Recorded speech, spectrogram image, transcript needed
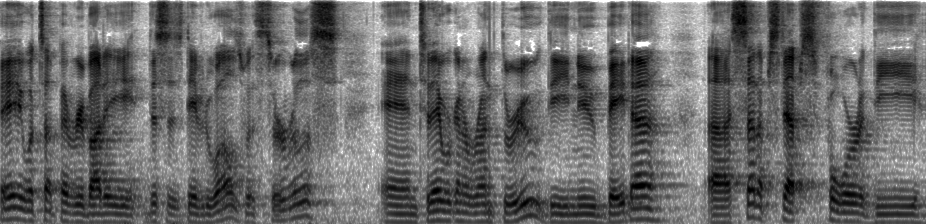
Hey, what's up everybody? This is David Wells with Serverless, and today we're gonna run through the new beta uh, setup steps for the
